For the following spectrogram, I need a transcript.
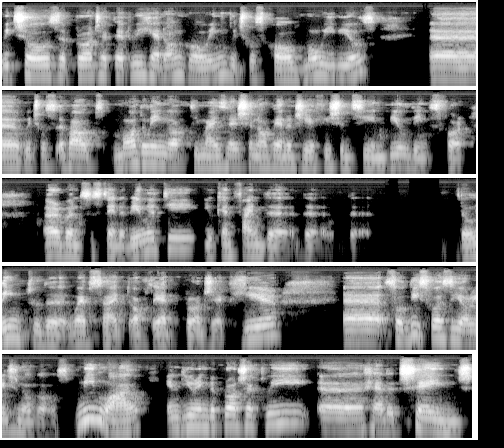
we chose a project that we had ongoing, which was called MOEEBIUS, uh, which was about modeling optimization of energy efficiency in buildings for urban sustainability. You can find the, the, the, the link to the website of that project here. Uh, so this was the original goals. Meanwhile, and during the project, we uh, had a change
